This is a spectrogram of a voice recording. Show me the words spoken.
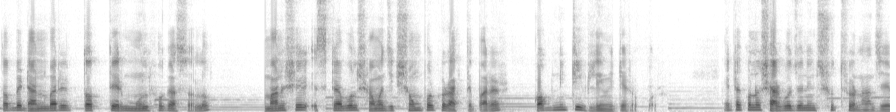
তবে ডানবারের তত্ত্বের মূল ফোকাস হলো, মানুষের স্টেবল সামাজিক সম্পর্ক রাখতে পারার কগনিটিভ লিমিটের ওপর এটা কোনো সার্বজনীন সূত্র না যে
